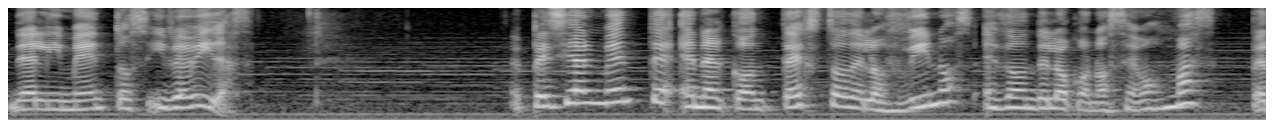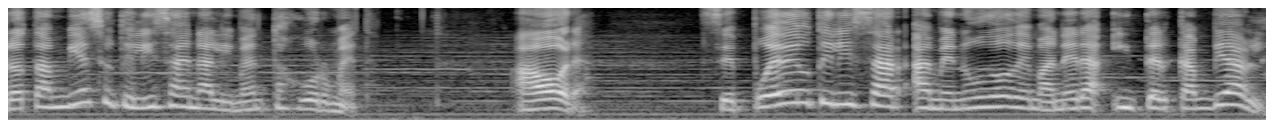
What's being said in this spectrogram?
de alimentos y bebidas. Especialmente en el contexto de los vinos es donde lo conocemos más, pero también se utiliza en alimentos gourmet. Ahora, se puede utilizar a menudo de manera intercambiable.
